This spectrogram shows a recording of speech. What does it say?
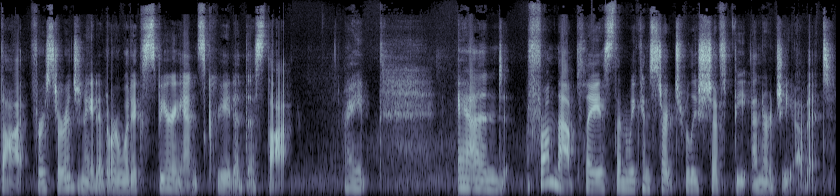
thought first originated or what experience created this thought, right? And from that place, then we can start to really shift the energy of it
